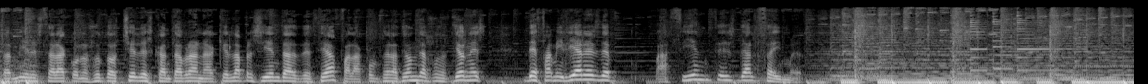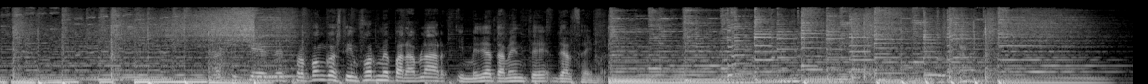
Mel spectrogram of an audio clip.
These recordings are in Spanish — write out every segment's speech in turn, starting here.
También estará con nosotros Cheles Cantabrana, que es la presidenta de CEAFA, la Confederación de Asociaciones de Familiares de Pacientes de Alzheimer. Así que les propongo este informe para hablar inmediatamente de Alzheimer.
